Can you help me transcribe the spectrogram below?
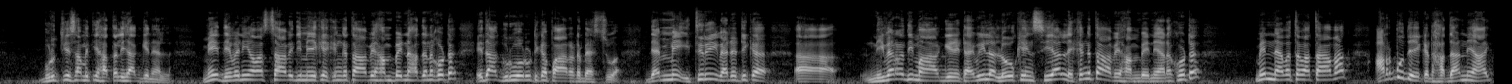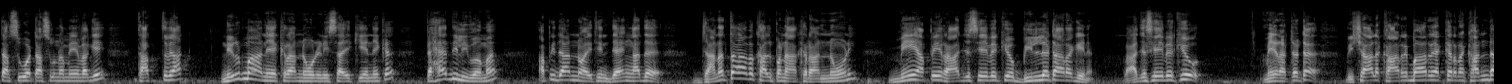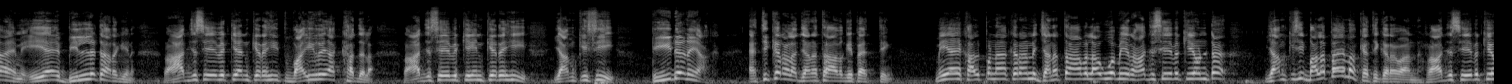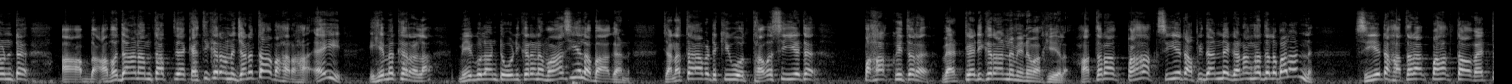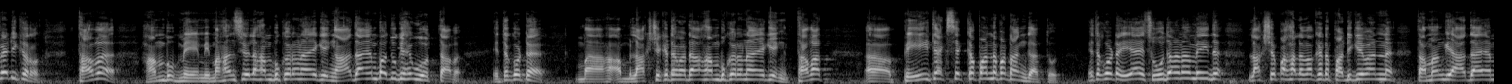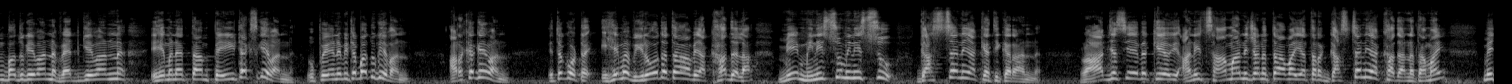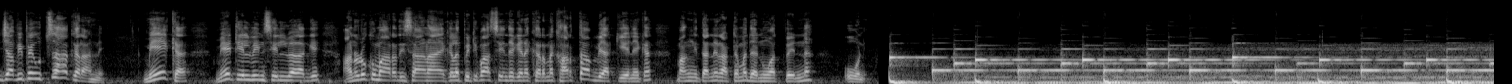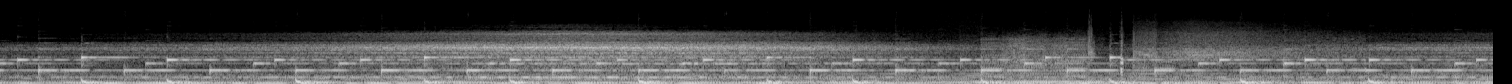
වෘත්තිය සමිති 40ක් ගෙනල්ලා. මේ දෙවැනි අවස්ථාවේදී මේක එකඟතාවය හම්බෙන්න හදනකොට එදා ගුරුවරු ටික පාරට බැස්සුවා. දැන් මේ ඉතිරි වැඩ ටික නිවැරදි මාර්ගයට ඇවිල්ලා ලෝකෙන් සියල්ල එකඟතාවය හම්බෙන්න යනකොට මෙන් නැවත වතාවක් අර්බුදයකට හදන්නේ ආයිත් 80ට 89 වගේ තත්ත්වයක් නිර්මාණය කරන්න ඕන නිසයි කියන එක පැහැදිලිවම අපි දන්නවා. ඉතින් දැන් අද ජනතාව කල්පනා කරන්න ඕනි මේ අපේ රාජ්‍යසේවකයෝ බිල්ලට අරගෙන. රාජසේවකයෝ මේ රටට විශාල කාර්යභාරයක් කරන කණ්ඩායම. ඒ අය බිල්ලට අරගෙන රාජ්‍යසේවකයන් කෙරෙහිත් වෛරයක් හදලා රාජ්‍යසේවකයන් කෙරෙහි යම්කිසි පීඩනයක් ඇති කරලා ජනතාවගේ පැත්තෙන්. මේ අය කල්පනා කරන්න ජනතාව ලව්ව මේ රාජසේවකයොන්ට යම්කිසි බලපෑමක් ඇති කරවන්න. රාජසේවකයොන්ට අවදානම් තත්ත්වයක් ඇති කරන්න ජනතාව හරහා. ඇයි? එහෙම කරලා මේගොලන්ට ඕනි කරන වාසිය ලබාගන්න ජනතාවට කිව්වොත් තවසීයට පහක් විතර වැට් වැඩි කරන්න වෙනවා කියලා. හතරක් පහක් සියට අපි දන්න ගණන් හදල බලන්න. සියට හතරක් පහක් තව වැට් වැඩි කරොත් තව හම්බු මේ මහන්සේල හම්බු කරන අයගෙන් ආදායම් බදු ගැහුවොත් තව. එතකොට ලක්ෂකට වඩා හම්බු කරන අයගෙන් තවත් පේටැක්ස් එක් කපන්න පටන් ගත්තොත් එතකොට ඒ අයි සූදානම් වෙයිද ලක්ෂ පහලවකට පඩිගෙවන්න තමන්ගේ ආදායම් බදු ගෙවන්න වැඩ් ගෙවන්න එහෙම නැත්තම් පේටක්ස් ගෙවන්න උපයන විට බදු ගෙවන්න අරක ගෙවන්න එතකොට එහෙම විරෝධතාවයක් හදලා මේ මිනිස්සු මිනිස්සු ගස්සනයක් ඇති කරන්න රාජ්‍යසේවකයෝයි අනිත් සාමාන්‍ය ජනතාවයි අතර ගස්ටනයක් හදන්න තමයි මේ ජවිපය උත්සාහ කරන්නේ. මේක මේ ටිල්වින් සිල්වලගේ අනුරු කුමාර දිසානායකල පිටිපස්සේ ඉඳගෙන කරන කර්තව්‍යයක් කියන එක මං හිතන්නේ රටම දැනුවත් වෙන්න ඕනි.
